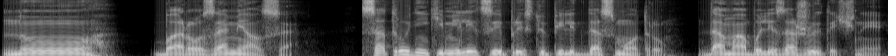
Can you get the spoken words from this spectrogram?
«Ну...» — Баро замялся. Сотрудники милиции приступили к досмотру. Дома были зажиточные.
